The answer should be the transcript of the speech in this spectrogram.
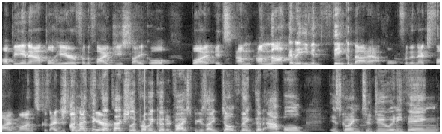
I'll be in Apple here for the 5G cycle, but it's I'm I'm not going to even think about Apple for the next five months because I just And I think care. that's actually probably good advice because I don't think that Apple is going to do anything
